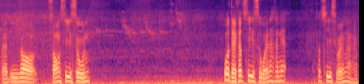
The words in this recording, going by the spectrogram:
แต่อีก็สองสี่ศูนย์โอ้แต่คัดซีสวยนะคันเนี้ยคัดซีสวยมากครับ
